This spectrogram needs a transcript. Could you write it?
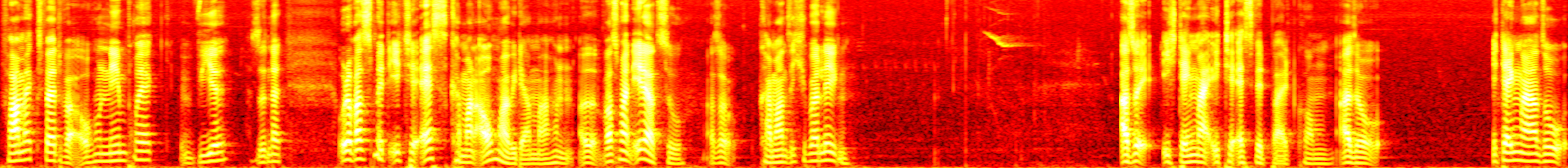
Farmexpert war auch ein Nebenprojekt. Wir sind halt. Oder was mit ETS kann man auch mal wieder machen. Also, was meint ihr dazu? Also, kann man sich überlegen. Also, ich denke mal, ETS wird bald kommen. Also, ich denke mal, so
